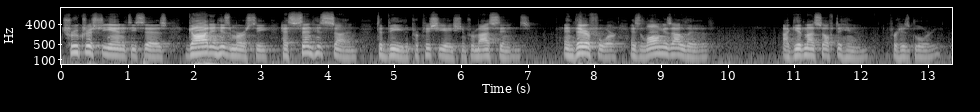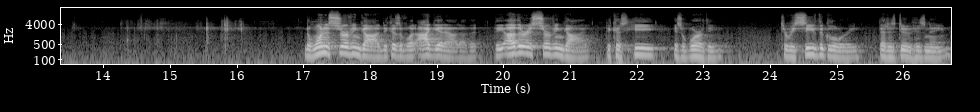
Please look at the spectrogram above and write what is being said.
True Christianity says, God in His mercy has sent His Son to be the propitiation for my sins. And therefore, as long as I live, I give myself to Him for His glory. The one is serving God because of what I get out of it, the other is serving God because He is worthy to receive the glory that is due His name.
